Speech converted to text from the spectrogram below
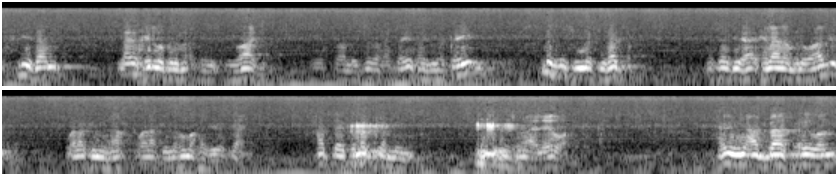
تخفيفا لا يخل بالواجب. يصلي ركعتين خفيفتين مثل سنة الفجر. ليس فيها إخلالا بالواجب. ولكنها ولكنهما خفيفتان. حتى يتمكن من سماع العظة حديث ابن عباس أيضا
